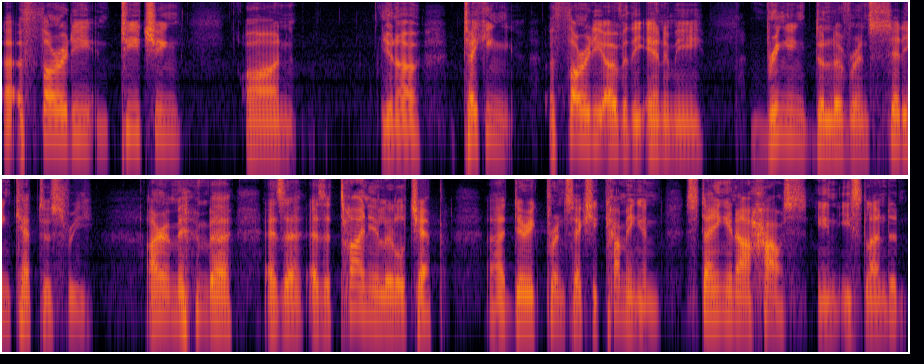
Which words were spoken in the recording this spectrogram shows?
uh, authority and teaching on, you know, taking authority over the enemy bringing deliverance, setting captives free. I remember as a, as a tiny little chap, uh, Derek Prince actually coming and staying in our house in East London.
